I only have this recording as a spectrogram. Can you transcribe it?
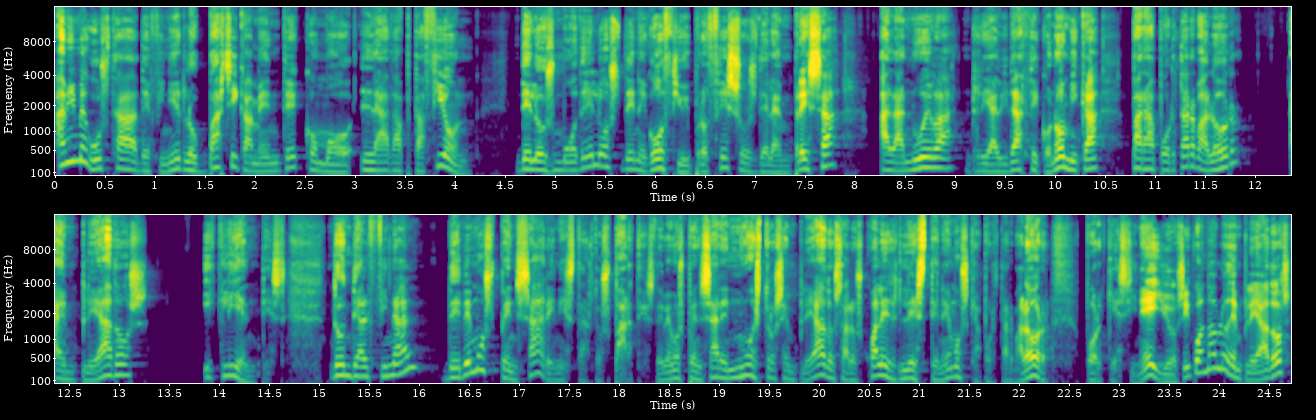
A mí me gusta definirlo básicamente como la adaptación de los modelos de negocio y procesos de la empresa a la nueva realidad económica para aportar valor a empleados y clientes, donde al final debemos pensar en estas dos partes, debemos pensar en nuestros empleados a los cuales les tenemos que aportar valor, porque sin ellos, y cuando hablo de empleados,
